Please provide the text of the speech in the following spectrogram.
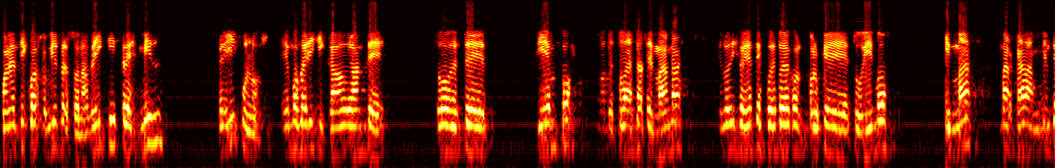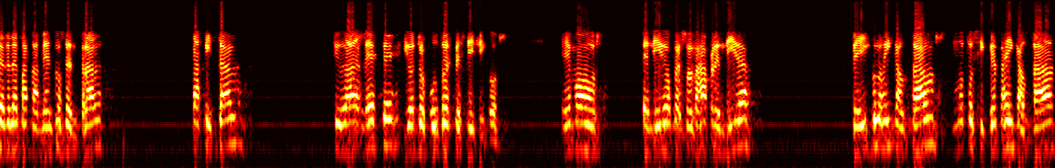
...44 mil personas, 23 mil vehículos hemos verificado durante todo este tiempo, durante toda esta semana, en los diferentes puestos de control que tuvimos, y más marcadamente del Departamento Central, Capital, Ciudad del Este y otros puntos específicos hemos tenido personas aprendidas, vehículos incautados, motocicletas incautadas,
